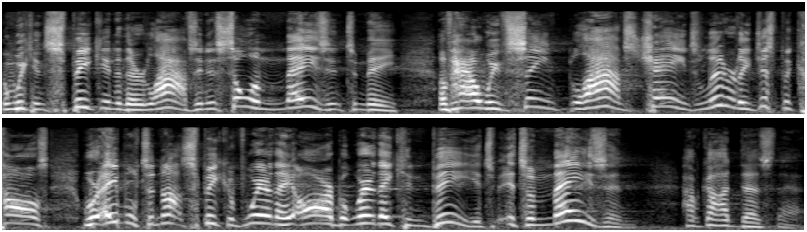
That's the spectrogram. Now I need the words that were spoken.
and we can speak into their lives. And it's so amazing to me of how we've seen lives change literally just because we're able to not speak of where they are but where they can be. It's, it's amazing how god does that.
